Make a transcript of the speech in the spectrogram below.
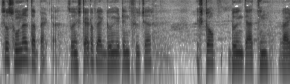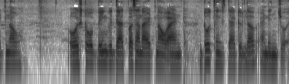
So sooner the better. So instead of like doing it in future stop doing that thing right now or stop being with that person right now and do things that you love and enjoy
